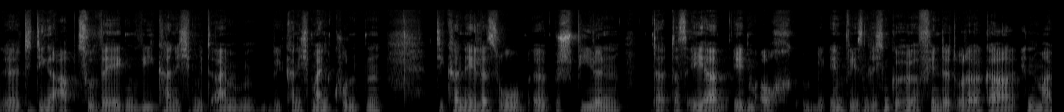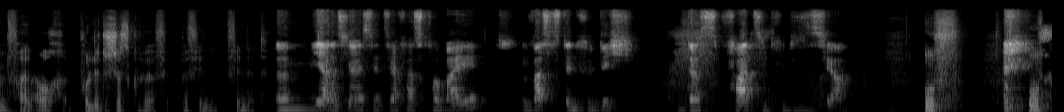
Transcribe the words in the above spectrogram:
äh, die Dinge abzuwägen. Wie kann ich mit einem, wie kann ich meinen Kunden die Kanäle so äh, bespielen, da, dass er eben auch im Wesentlichen Gehör findet oder gar in meinem Fall auch politisches Gehör findet. Ähm, ja, das Jahr ist jetzt ja fast vorbei. Was ist denn für dich das Fazit für dieses Jahr? Uff, uff.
